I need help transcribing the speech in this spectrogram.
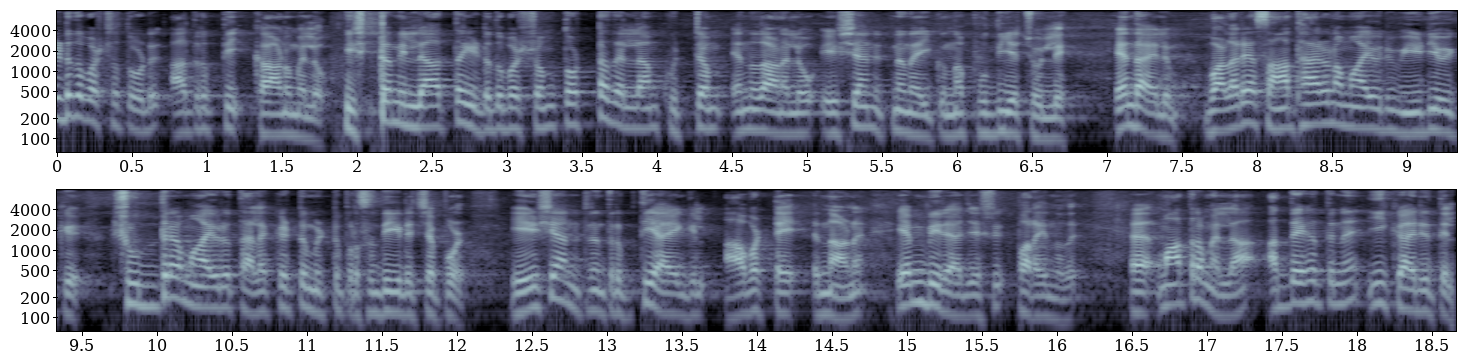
ഇടതുപക്ഷത്തോട് അതൃപ്തി കാണുമല്ലോ. ഇഷ്ടമില്ലാത്ത ഇടതുപക്ഷം തൊട്ടതെല്ലാം കുറ്റം എന്നതാണല്ലോ ഏഷ്യാനെറ്റിനെ നയിക്കുന്ന പുതിയ ചൊല്ല്. എന്തായാലും വളരെ സാധാരണമായ ഒരു വീഡിയോയ്ക്ക് ക്ഷുദ്രമായൊരു തലക്കെട്ടുമിട്ട് പ്രസിദ്ധീകരിച്ചപ്പോൾ ഏഷ്യാനെറ്റിന് തൃപ്തിയായെങ്കിൽ ആവട്ടെ എന്നാണ് എം ബി രാജേഷ് പറയുന്നത്. മാത്രമല്ല അദ്ദേഹത്തിന് ഈ കാര്യത്തിൽ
